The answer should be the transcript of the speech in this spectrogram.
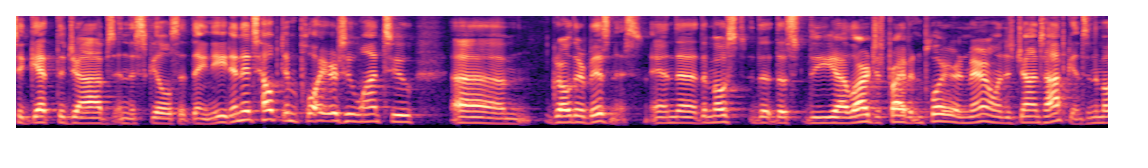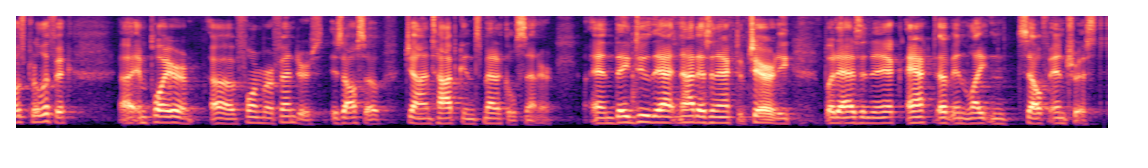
to get the jobs and the skills that they need. And it's helped employers who want to um, grow their business. And the, the most, the, the, the uh, largest private employer in Maryland is Johns Hopkins, and the most prolific uh, employer of former offenders is also Johns Hopkins Medical Center. And they do that not as an act of charity, but as an act of enlightened self interest.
